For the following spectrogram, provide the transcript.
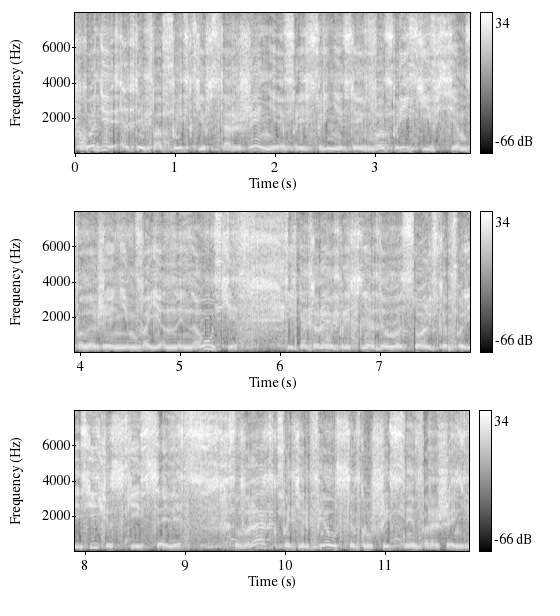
В ходе этой попытки вторжения, предпринятой вопреки всем положениям военной науки и которая преследовала только политические цели, враг потерпел сокрушительное поражение.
